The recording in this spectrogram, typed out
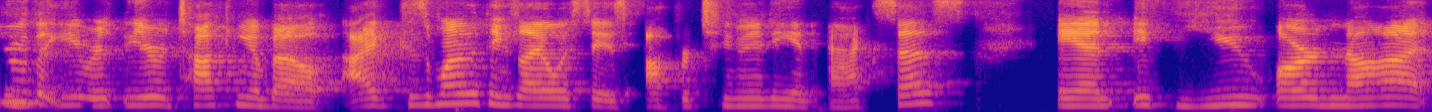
true that you were you're talking about. I because one of the things I always say is opportunity and access. And if you are not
